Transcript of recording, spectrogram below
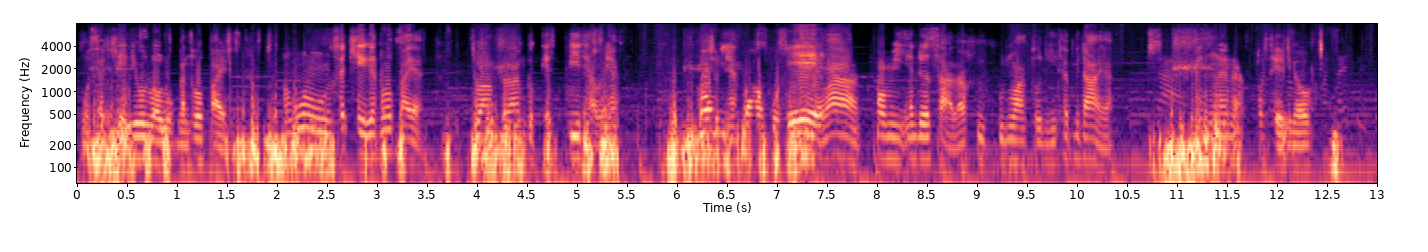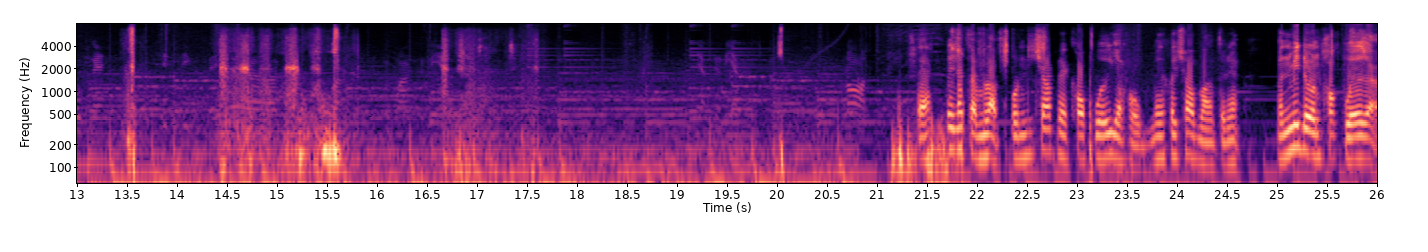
หมวดเซตเคที่พวกเราลงกันทั่วไปเพราะว่าเซตเคกันทั่วไปอะจะวางสลามกับ SB แถวเนี้ยก็จุดมีเนี้ยบอกโอเคแต่ว่าพอมีแอนเดอร์สันแล้วคือคุณวางตัวนี้แทบไม่ได้อะใช่แม่งนั่นอะข้อเสียเดียวมันใช้สูตรผมไงจริงๆไอ้เอ่อตัววางตัวเนี้ยเนี่ยตัวเนี้ยรอดแต่เป็นสำหรับคนที่ชอบในคอกเวิร์กอย่างผมไม่ค่อยชอบวางตัวเนี้ย มันไม่โดนคอกเวิร์กอะ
